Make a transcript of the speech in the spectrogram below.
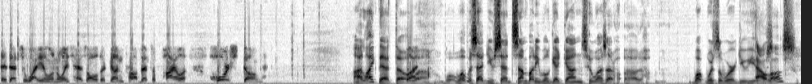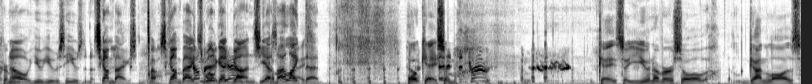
That that's why Illinois has all the gun problems. That's a pile of horse dung. I like that though. But- uh, what was that you said? Somebody will get guns. Who was that? Uh, what was the word you used? Outlaws? No, you used. He used. Scumbags. Oh. Scumbags will get yeah. guns. Yes, Come I like guys. that. Okay, so And it's the truth. okay, so universal gun laws.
